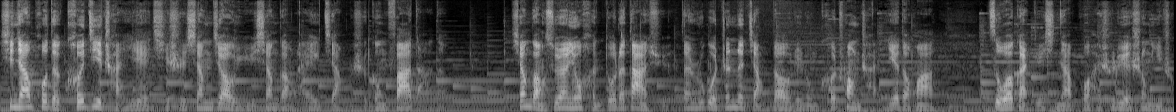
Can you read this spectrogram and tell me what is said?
新加坡的科技产业其实相较于香港来讲是更发达的。香港虽然有很多的大学，但如果真的讲到这种科创产业的话，自我感觉新加坡还是略胜一筹。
